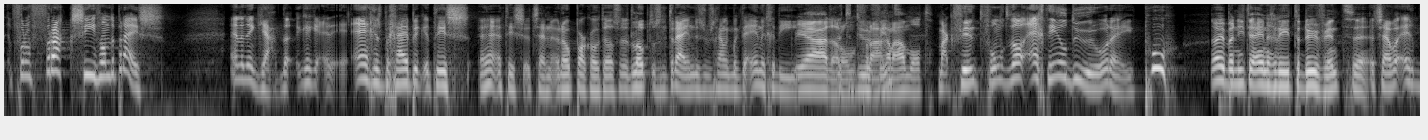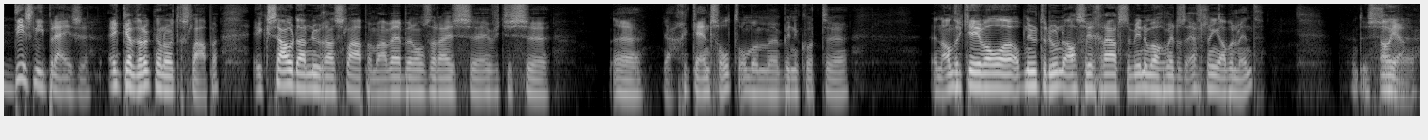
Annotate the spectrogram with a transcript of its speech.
voor een fractie van de prijs. En dan denk ik, ja, dat- kijk, ergens begrijp ik, het, is, hè, het, is, het zijn Europark hotels, het loopt als een trein, dus waarschijnlijk ben ik de enige die... ja, het daarom duur vraag en vindt. aanbod. Maar ik vind, vond het wel echt heel duur hoor, hé. Poeh. Nou, je bent niet de enige die het te duur vindt. Eh, Het zijn wel echt Disney-prijzen. ik heb er ook nog nooit geslapen. Ik zou daar nu gaan slapen, maar we hebben onze reis eh, eventjes eh, ja, gecanceld. Om hem binnenkort een andere keer wel opnieuw te doen. Als we weer gratis naar binnen mogen met ons Efteling abonnement. Dus Oh ja.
